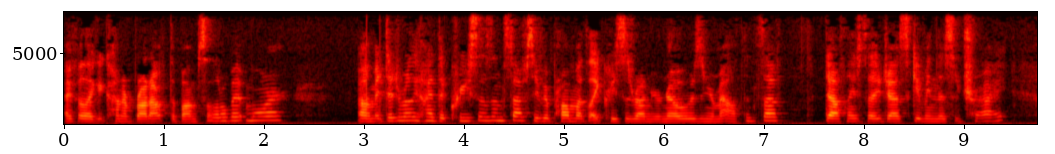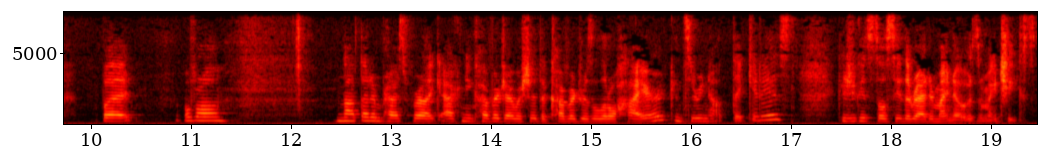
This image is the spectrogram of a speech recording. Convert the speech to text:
I feel like it kind of brought out the bumps a little bit more. Um, it didn't really hide the creases and stuff. So if you have a problem with like creases around your nose and your mouth and stuff, definitely suggest giving this a try. But overall, not that impressed for like acne coverage. I wish that the coverage was a little higher considering how thick it is because you can still see the red in my nose and my cheeks.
